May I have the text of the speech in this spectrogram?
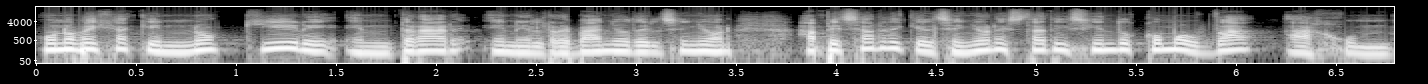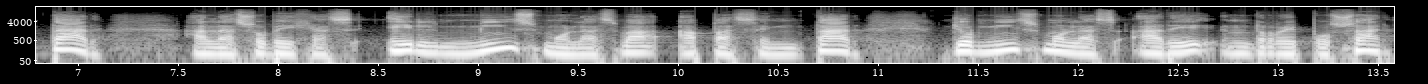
una oveja que no quiere entrar en el rebaño del Señor, a pesar de que el Señor está diciendo cómo va a juntar a las ovejas. Él mismo las va a apacentar, yo mismo las haré reposar.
